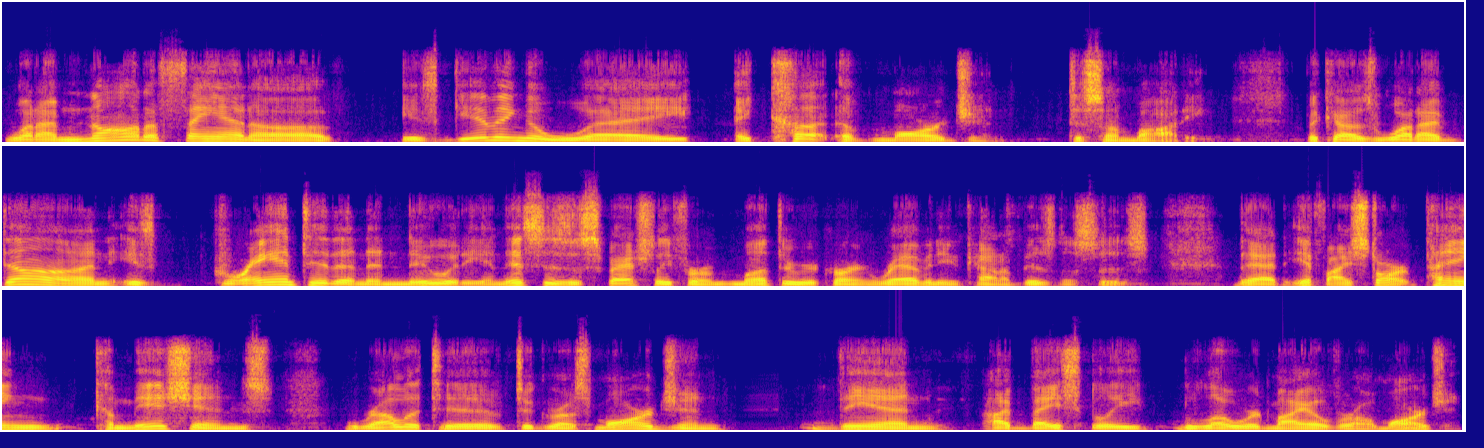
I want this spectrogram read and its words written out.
what I'm not a fan of is giving away a cut of margin to somebody. Because what I've done is granted an annuity, and this is especially for monthly recurring revenue kind of businesses, that if I start paying commissions relative to gross margin, then I basically lowered my overall margin.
